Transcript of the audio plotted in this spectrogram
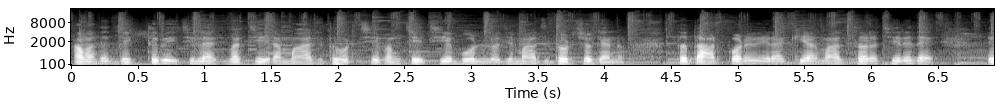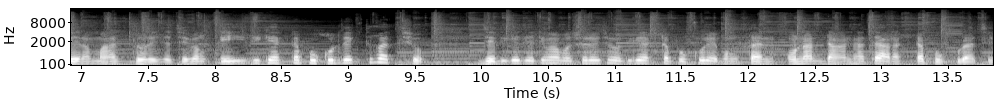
আমাদের দেখতে পেয়েছিল একবার যে এরা মাছ ধরছে এবং চেঁচিয়ে বলল যে, মাছ ধরছো কেন? তো তারপরেও এরা কি আর মাছ ধরা ছেড়ে দেয়? এরা মাছ ধরে যাচ্ছে এবং এই দিকে একটা পুকুর দেখতে পাচ্ছ? যেদিকে জেঠিমা বসে রয়েছে ওদিকে একটা পুকুর এবং তার ওনার ডান হাতে আর একটা পুকুর আছে।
